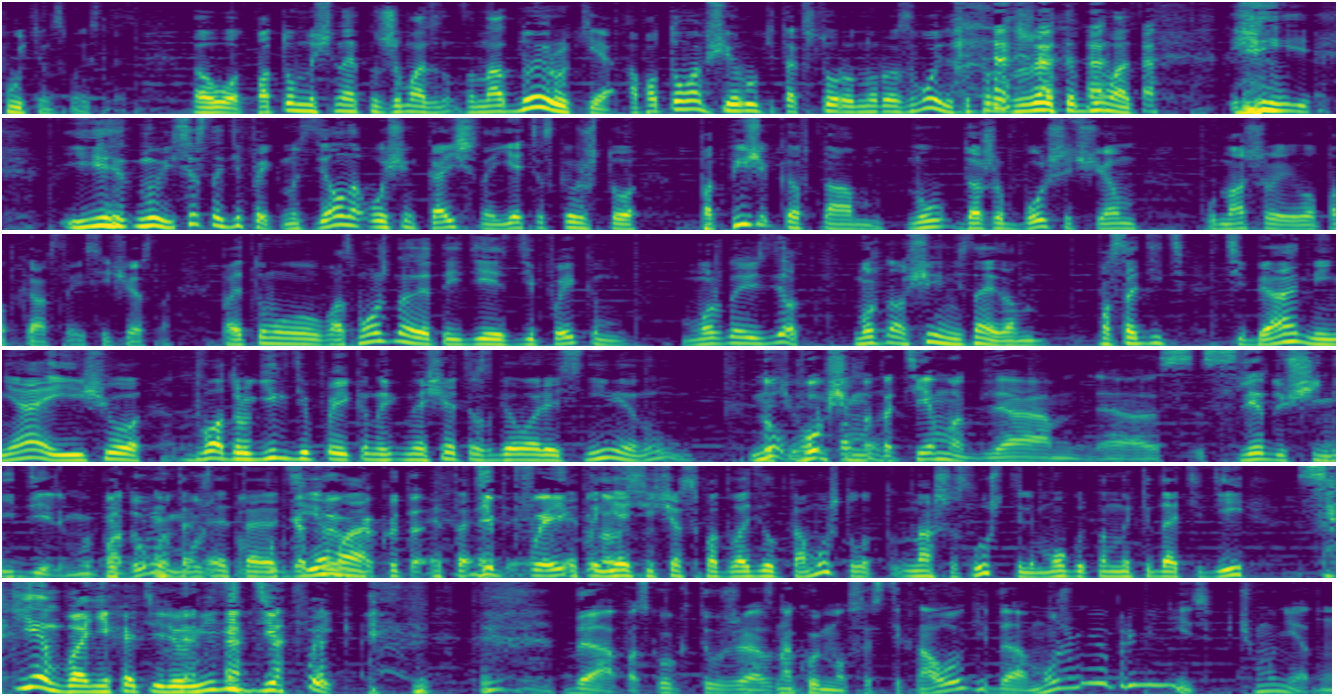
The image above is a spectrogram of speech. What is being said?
Путин в смысле. Вот. Потом начинает нажимать на одной руке, а потом вообще руки так в сторону разводит и продолжает обнимать. И, и, ну, естественно, дефейк. Но сделано очень качественно. Я тебе скажу, что подписчиков там, ну, даже больше, чем у нашего подкаста, если честно. Поэтому, возможно, эта идея с дипфейком, можно ее сделать. Можно вообще, не знаю, там, посадить тебя, меня и еще два других дипфейка, начать разговаривать с ними, ну, ну, Почему в общем, это тема для э, следующей недели. Мы подумаем, это, может, это подготовим тема, какой-то это, дипфейк. Это, это я сейчас подводил к тому, что вот наши слушатели могут нам накидать идей, с кем бы они хотели увидеть дипфейк. Да, поскольку ты уже ознакомился с технологией, да, можем ее применить. Почему нет?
